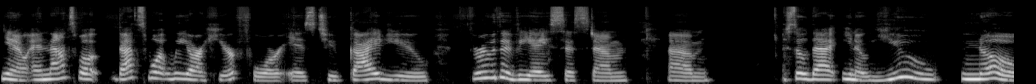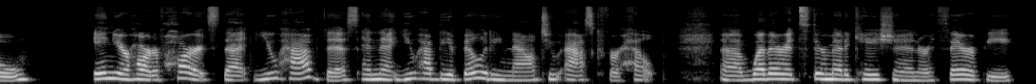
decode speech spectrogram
You know, and that's what that's what we are here for is to guide you through the VA system um, so that you know you know in your heart of hearts that you have this and that you have the ability now to ask for help uh, whether it's through medication or therapy,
